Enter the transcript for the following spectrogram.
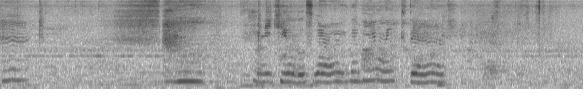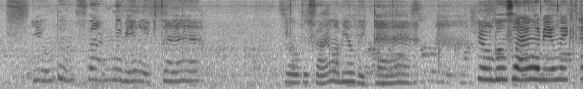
çek. Minik yıldızlarla birlikte Yıldızlarla birlikte Yıldızlarla birlikte Yıldızlarla birlikte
